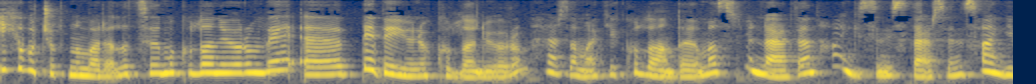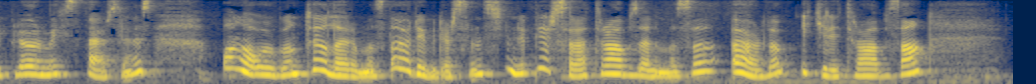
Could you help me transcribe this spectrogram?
2,5 numaralı tığımı kullanıyorum ve e, bebe yünü kullanıyorum. Her zamanki kullandığımız yünlerden hangisini isterseniz, hangi iple örmek isterseniz ona uygun tığlarımızla örebilirsiniz. Şimdi bir sıra trabzanımızı ördüm. ikili trabzan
